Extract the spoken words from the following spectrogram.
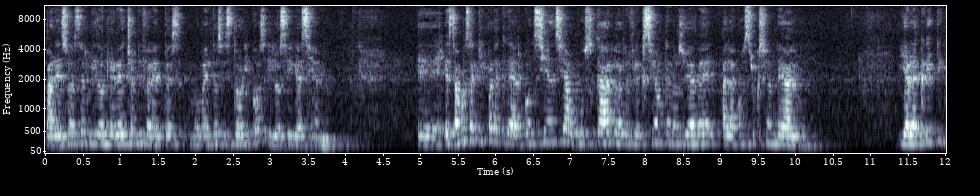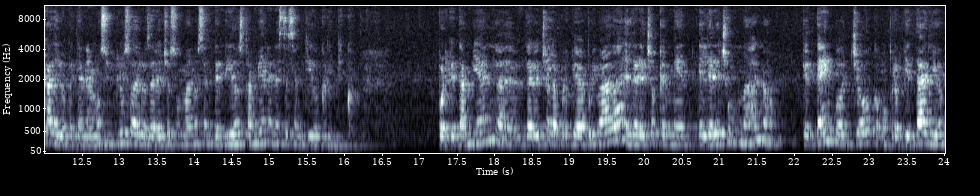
Para eso ha servido el derecho en diferentes momentos históricos y lo sigue haciendo. Eh, estamos aquí para crear conciencia o buscar la reflexión que nos lleve a la construcción de algo y a la crítica de lo que tenemos, incluso de los derechos humanos entendidos también en este sentido crítico. Porque también el derecho a la propiedad privada, el derecho, que el derecho humano que tengo yo como propietario,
